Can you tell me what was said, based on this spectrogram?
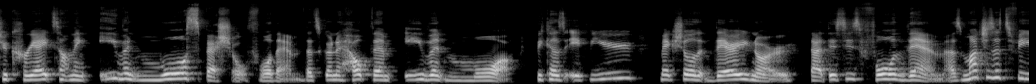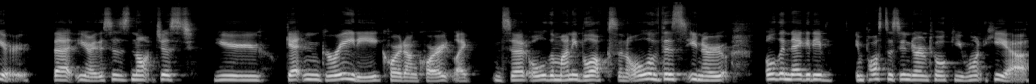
to create something even more special for them that's going to help them even more. Because if you make sure that they know that this is for them as much as it's for you, that, you know, this is not just you getting greedy, quote unquote, like insert all the money blocks and all of this, you know, all the negative imposter syndrome talk you want here,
